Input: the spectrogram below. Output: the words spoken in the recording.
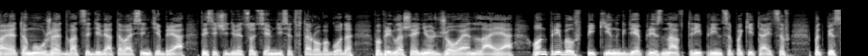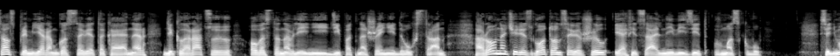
Поэтому уже 29 сентября 1972 года по приглашению Джоэн Лая он прибыл в Пекин, где, признав три принципа китайцев, подписал с премьером Госсовета КНР декларацию о восстановлении дипотношений двух стран, а ровно через год он совершил и официальный визит в Москву. 7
